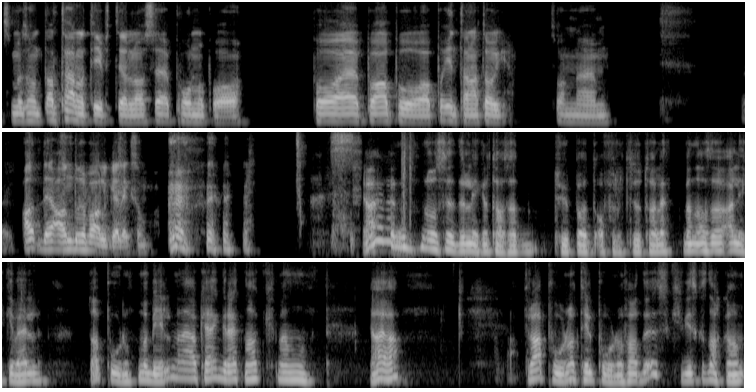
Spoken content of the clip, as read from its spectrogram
som et sånt alternativ til å se porno på på, på, på, på internett òg. Sånn Det andre valget, liksom. Ja, eller noen steder liker å ta seg en tur på et offentlig toalett, men altså allikevel Du har porno på mobilen, men ja, OK, greit nok, men ja, ja. Fra porno til porno, faktisk. Vi skal snakke om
